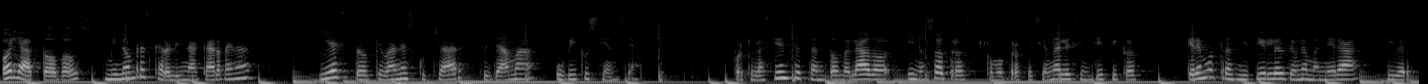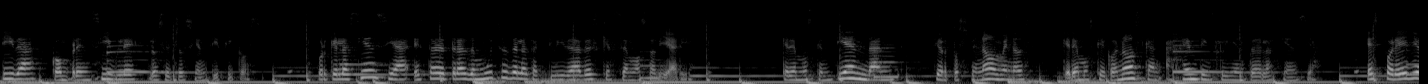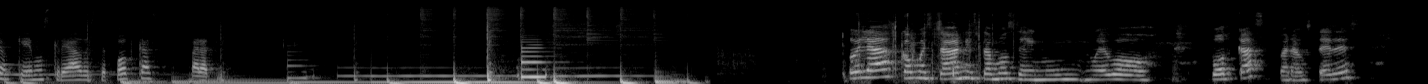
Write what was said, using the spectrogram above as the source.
Hola a todos, mi nombre es Carolina Cárdenas y esto que van a escuchar se llama Ubicusciencia, porque la ciencia está en todo lado y nosotros, como profesionales científicos, queremos transmitirles de una manera divertida, comprensible los hechos científicos, porque la ciencia está detrás de muchas de las actividades que hacemos a diario. Queremos que entiendan ciertos fenómenos, queremos que conozcan a gente influyente de la ciencia es por ello que hemos creado este podcast para ti. Hola, ¿cómo están? Estamos en un nuevo podcast para ustedes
